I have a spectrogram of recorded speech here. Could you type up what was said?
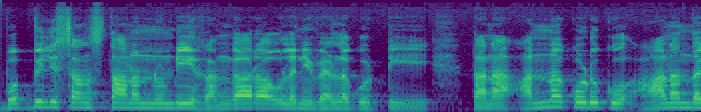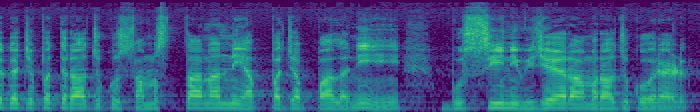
బొబ్బిలి సంస్థానం నుండి రంగారావులని వెళ్ళగొట్టి తన అన్న కొడుకు ఆనంద గజపతిరాజుకు సంస్థానాన్ని అప్పజెప్పాలని బుస్సీని విజయరామరాజు కోరాడు.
